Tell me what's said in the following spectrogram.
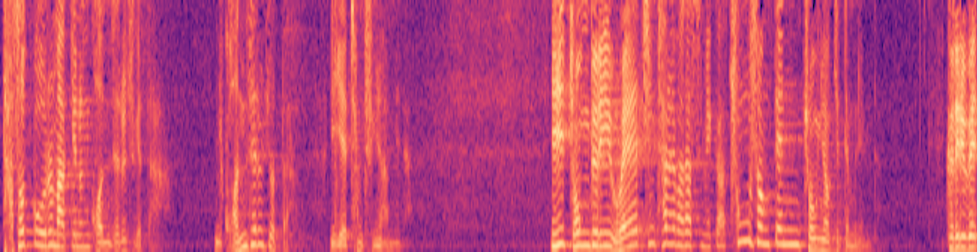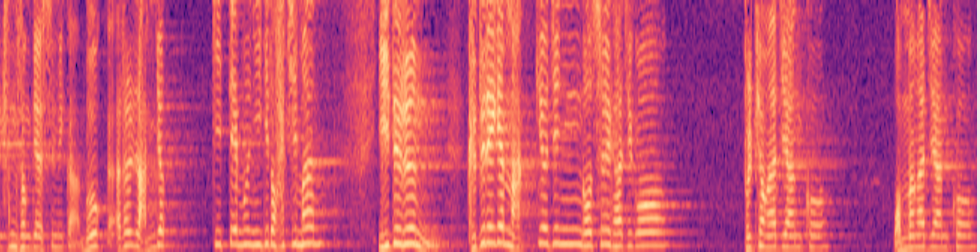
다섯 고을을 맡기는 권세를 주겠다. 권세를 주었다. 이게 참 중요합니다. 이 종들이 왜 칭찬을 받았습니까? 충성된 종이었기 때문입니다. 그들이 왜 충성되었습니까? 무엇가를 남겼기 때문이기도 하지만 이들은 그들에게 맡겨진 것을 가지고 불평하지 않고 원망하지 않고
